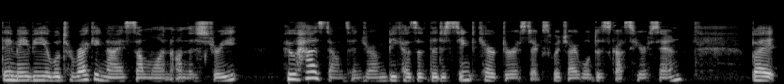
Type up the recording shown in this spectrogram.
They may be able to recognize someone on the street who has Down syndrome because of the distinct characteristics, which I will discuss here soon, but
